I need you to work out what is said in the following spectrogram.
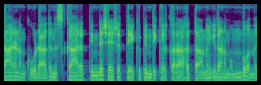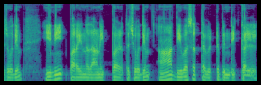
കാരണം കൂടാതെ നിസ്കാരത്തിന്റെ ശേഷത്തേക്ക് പിന്തിക്കൽ കറാഹത്താണ്. ഇതാണ് മുമ്പ് വന്ന ചോദ്യം. ഇനി പറയുന്നതാണ് ഇപ്പോഴത്തെ ചോദ്യം. ആ ദിവസത്തെ വിട്ട് പിന്തിക്കൽ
